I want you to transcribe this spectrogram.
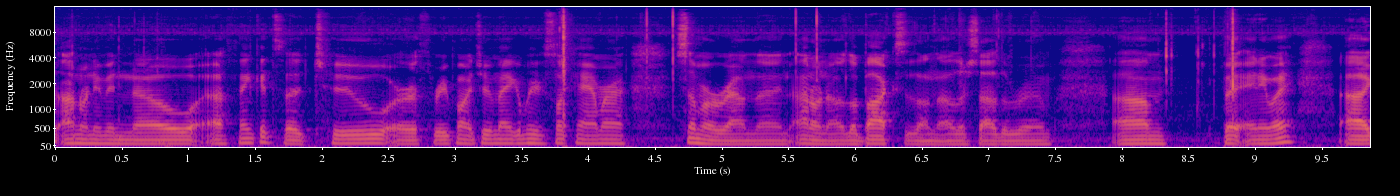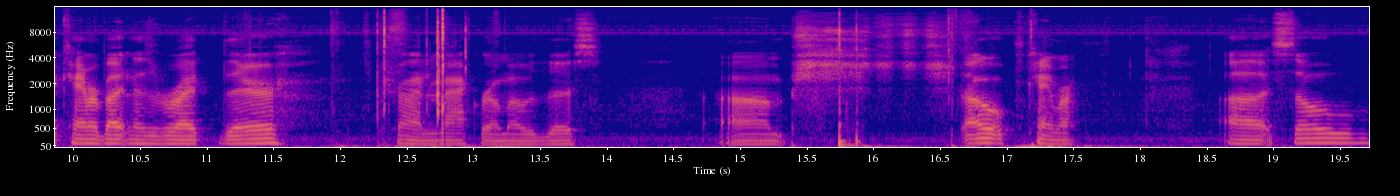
I don't even know. I think it's a two or 3.2 megapixel camera, somewhere around then. I don't know. The box is on the other side of the room. Um, but anyway, uh, camera button is right there. Try and macro mode this. Um, oh, camera. Uh, so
